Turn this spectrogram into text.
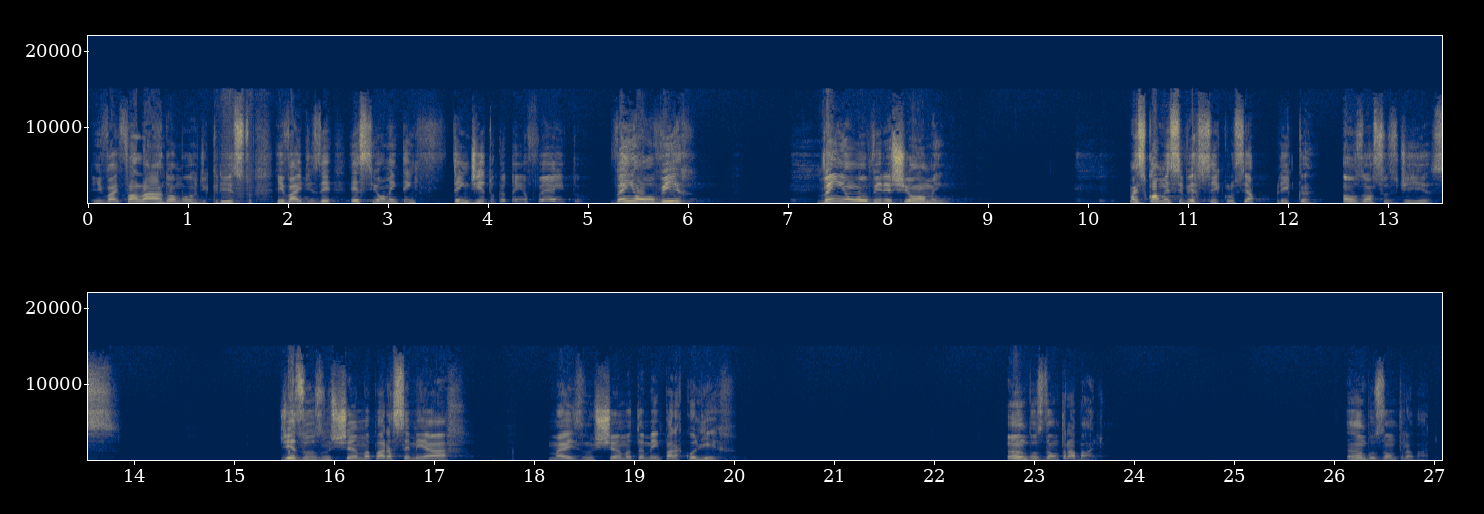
e vai falar do amor de Cristo e vai dizer: Esse homem tem, tem dito o que eu tenho feito. Venham ouvir. Venham ouvir este homem. Mas como esse versículo se aplica aos nossos dias? Jesus nos chama para semear, mas nos chama também para colher. Ambos dão trabalho. Ambos dão trabalho.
